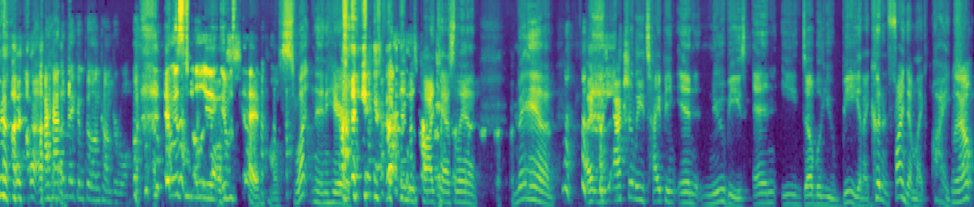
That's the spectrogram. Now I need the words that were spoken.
I had to make him feel uncomfortable. It was totally. It was good. I'm sweating in here in this podcast land. Man, I was actually typing in newbies, N E W B, and I couldn't find it. I'm like, I, Nope.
